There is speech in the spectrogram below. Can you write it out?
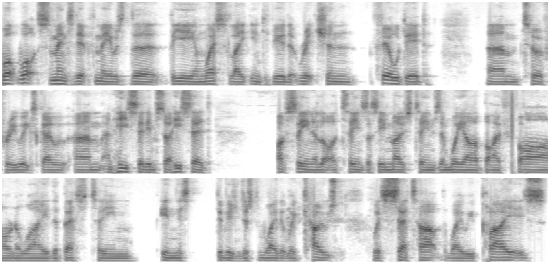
What what cemented it for me was the the Ian Westlake interview that Rich and Phil did um, two or three weeks ago, um, and he said himself. He said, "I've seen a lot of teams. I've seen most teams, and we are by far and away the best team in this division. Just the way that we're coached, we're set up, the way we play is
